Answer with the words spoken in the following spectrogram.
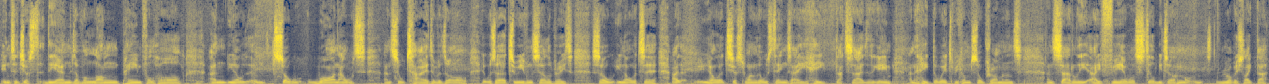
into just the end of a long, painful haul. And, you know, so worn out and so tired of it all, it was hard to even celebrate. So, you know, it's, uh, I, you know, it's just one of those things. I hate that side of the game and I hate the way it's become so prominent. And sadly, I fear we'll still be talking about rubbish like that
